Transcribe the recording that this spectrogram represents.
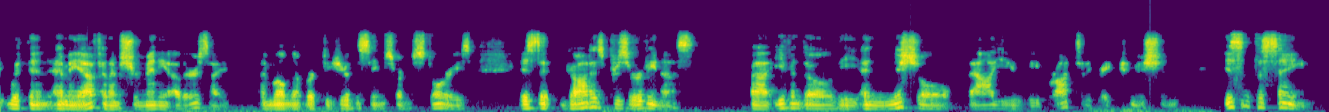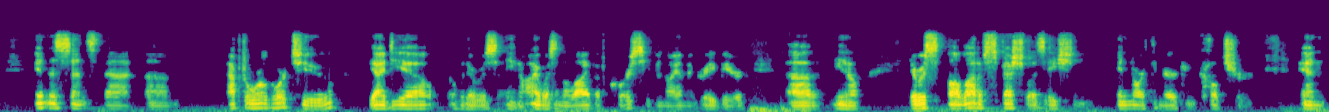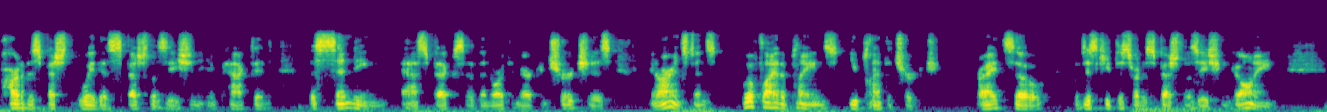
within MAF, and I'm sure many others. I, I'm well networked to hear the same sort of stories. Is that God is preserving us, uh, even though the initial value we brought to the Great Commission isn't the same, in the sense that um, after World War II the idea there was you know i wasn't alive of course even though i am a graybeard uh, you know there was a lot of specialization in north american culture. And part of the special way this specialization impacted the sending aspects of the north american churches in our instance we'll fly the planes you plant the church right? So we'll just keep this sort of specialization going.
